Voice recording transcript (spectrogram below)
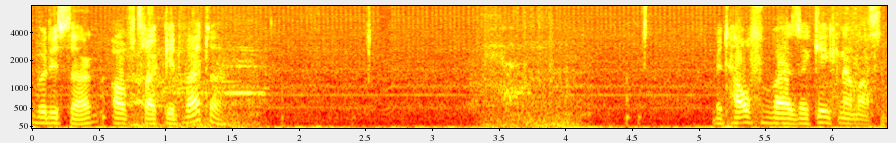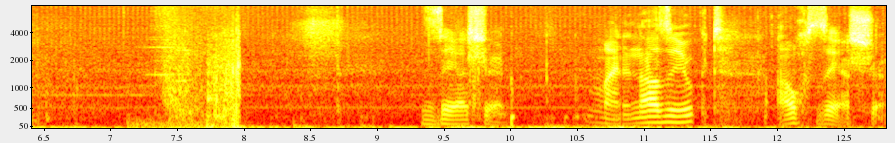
Würde ich sagen, Auftrag geht weiter. Mit haufenweise Gegnermassen. Sehr schön. Meine Nase juckt. Auch sehr schön.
